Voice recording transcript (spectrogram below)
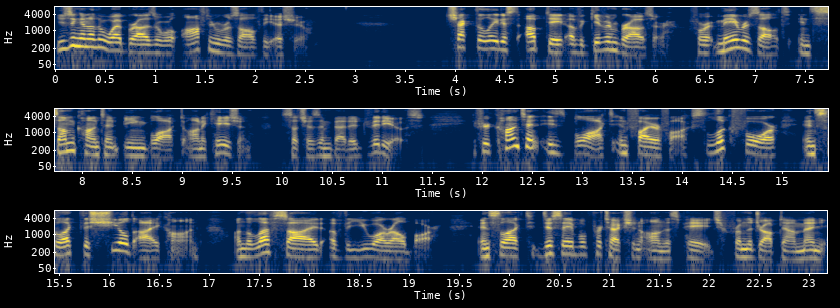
Using another web browser will often resolve the issue. Check the latest update of a given browser, for it may result in some content being blocked on occasion, such as embedded videos. If your content is blocked in Firefox, look for and select the shield icon on the left side of the URL bar and select Disable Protection on this page from the drop-down menu.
